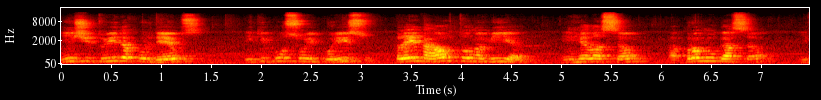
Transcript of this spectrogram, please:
instituída por Deus e que possui, por isso, plena autonomia em relação à promulgação e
